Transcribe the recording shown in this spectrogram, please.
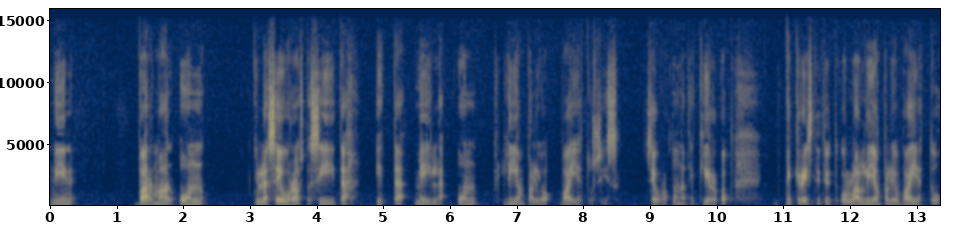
niin varmaan on kyllä seurausta siitä, että meillä on liian paljon vaiettu, siis seurakunnat ja kirkot, me kristityt ollaan liian paljon vaiettu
